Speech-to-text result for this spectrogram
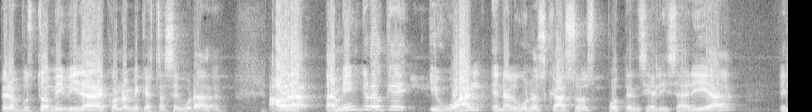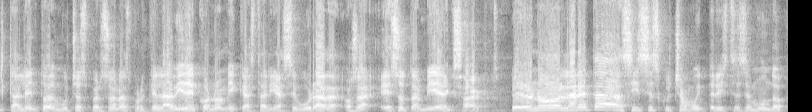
Pero pues toda mi vida económica está asegurada. Ahora, también creo que igual en algunos casos potencializaría el talento de muchas personas porque la vida económica estaría asegurada. O sea, eso también. Exacto. Pero no, la neta sí se escucha muy triste ese mundo.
